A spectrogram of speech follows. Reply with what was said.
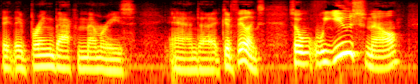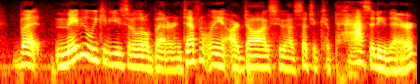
they, they bring back memories and uh, good feelings. So we use smell, but maybe we could use it a little better. And definitely our dogs who have such a capacity there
